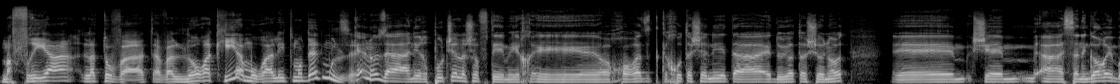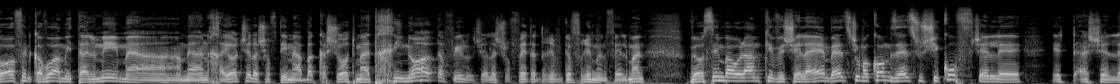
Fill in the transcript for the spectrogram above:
מפריעה לתובעת, אבל לא רק היא אמורה להתמודד מול זה. כן, זה הנרפות של השופטים, היא חורזת כחוט השני את העדויות השונות. אמ, שהסנגורים באופן קבוע מתעלמים מה, מההנחיות של השופטים, מהבקשות, מהתחינות אפילו של השופטת רבקה פרידמן פלדמן, ועושים בעולם כבשלהם, באיזשהו מקום זה איזשהו שיקוף של, אה, של,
